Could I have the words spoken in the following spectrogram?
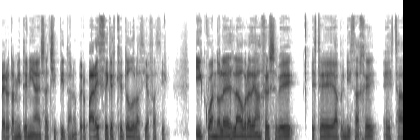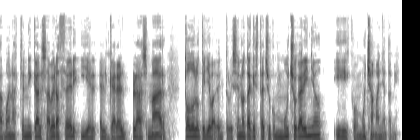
pero también tenía esa chispita, ¿no? Pero parece que es que todo lo hacía fácil. Y cuando lees la obra de Ángel se ve este aprendizaje, estas buenas técnicas, el saber hacer y el, querer plasmar todo lo que lleva dentro. Y se nota que está hecho con mucho cariño y con mucha maña también.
